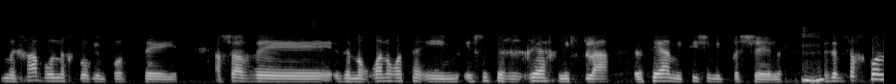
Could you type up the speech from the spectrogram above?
שמחה, בואו נחגוג עם כוס תה. עכשיו, אה, זה נורא נורא טעים, יש לזה ריח נפלא, לתה האמיתי שמתבשל. מהמם. וזה בסך הכל,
